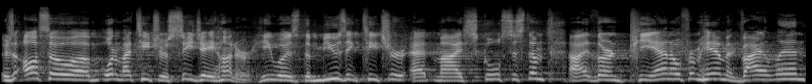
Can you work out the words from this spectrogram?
There's also um, one of my teachers, CJ Hunter. He was the music teacher at my school system. I learned piano from him and violin.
